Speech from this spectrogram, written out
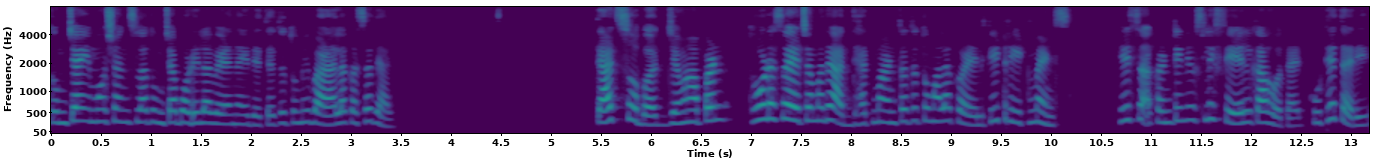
तुमच्या इमोशन्सला तुमच्या बॉडीला वेळ नाही देते तर तुम्ही बाळाला कसं द्याल? त्याचसोबत जेव्हा आपण थोडंसं याच्यामध्ये अध्यात्म आणतं तर तुम्हाला कळेल की ट्रीटमेंट्स हे कंटिन्युअसली फेल का होत आहेत? कुठेतरी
